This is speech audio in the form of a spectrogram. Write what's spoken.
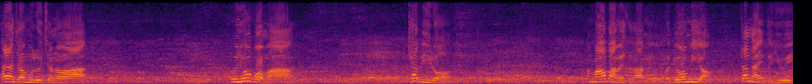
အဲ့ဒါကြောင့်မို့လို့ကျွန်တော်ကဟိုကိုညိုပေါ်မှာထပ်ပြီးတော့အမားပါမဲ့စကားမျိုးကိုမပြောမိအောင်တတ်နိုင်တဲ့ရွေး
